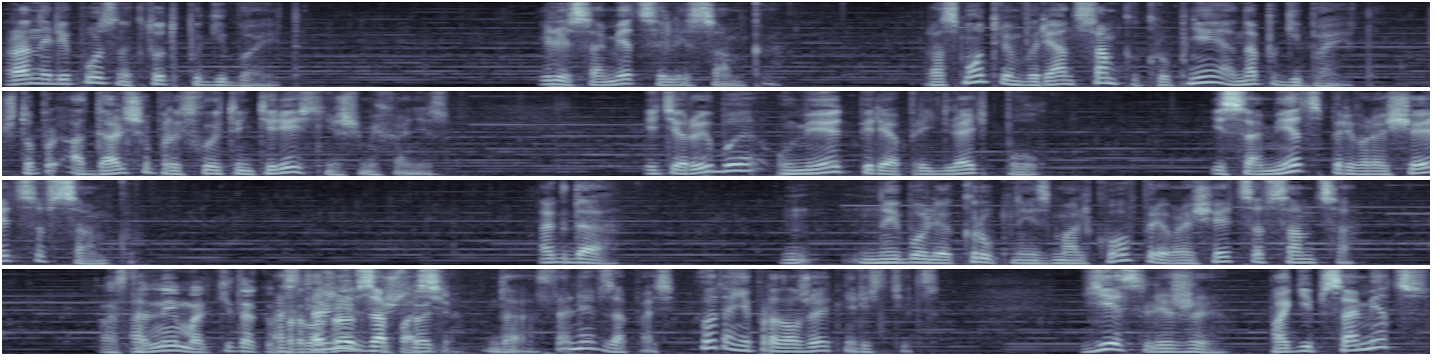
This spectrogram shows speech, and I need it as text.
Рано или поздно кто-то погибает. Или самец, или самка. Рассмотрим вариант самка крупнее, она погибает. Что, а дальше происходит интереснейший механизм. Эти рыбы умеют переопределять пол. И самец превращается в самку. Тогда наиболее крупный из мальков превращается в самца. Остальные мальки так и Остальные в продолжают запасе. существовать. Да, остальные в запасе. И вот они продолжают нереститься. Если же погиб самец,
